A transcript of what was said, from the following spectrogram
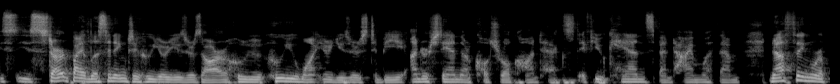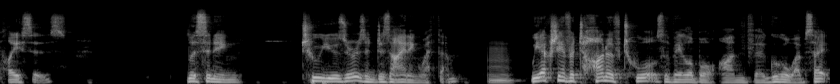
start by listening to who your users are, who who you want your users to be, understand their cultural context. If you can spend time with them, nothing replaces listening to users and designing with them. We actually have a ton of tools available on the Google website.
